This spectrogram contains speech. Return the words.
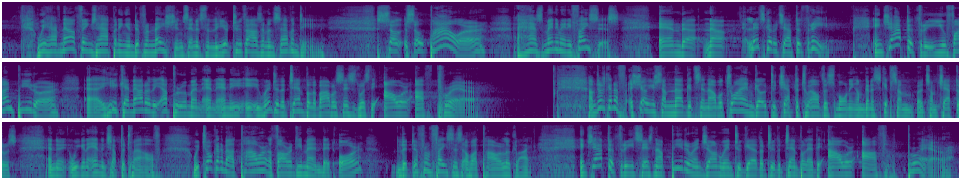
we have now things happening in different nations, and it's in the year 2017. So, so power has many, many faces. And uh, now let's go to chapter 3. In chapter 3, you find Peter. Uh, he came out of the upper room and, and, and he, he went to the temple. The Bible says it was the hour of prayer. I'm just going to show you some nuggets, and I will try and go to chapter 12 this morning. I'm going to skip some uh, some chapters, and we're going to end in chapter 12. We're talking about power, authority, mandate, or the different faces of what power looked like. In chapter 3, it says, Now Peter and John went together to the temple at the hour of prayer.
